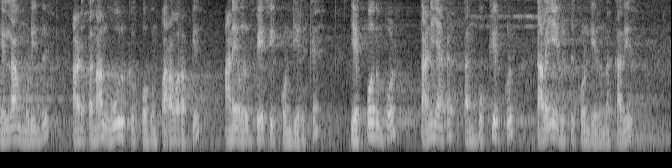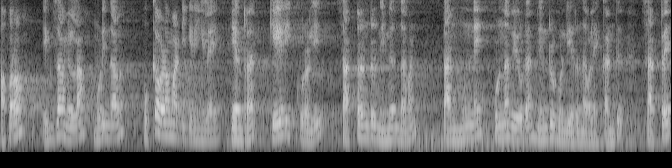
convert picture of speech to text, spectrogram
எல்லாம் முடிந்து அடுத்த நாள் ஊருக்கு போகும் பரபரப்பில் அனைவரும் பேசிக் கொண்டிருக்க எப்போதும் போல் தனியாக தன் புக்கிற்குள் தலையை விட்டு கொண்டிருந்த கதிர் அப்புறம் எக்ஸாம் எல்லாம் முடிந்தாலும் புக்க விட மாட்டேங்கிறீங்களே என்ற கேலி குரலில் சற்றென்று நிமிர்ந்தவன் தன் முன்னே புன்னகையுடன் நின்று கொண்டிருந்தவளைக் கண்டு சற்றே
